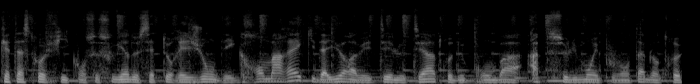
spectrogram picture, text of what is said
catastrophique. On se souvient de cette région des Grands Marais, qui d'ailleurs avait été le théâtre de combats absolument épouvantables entre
